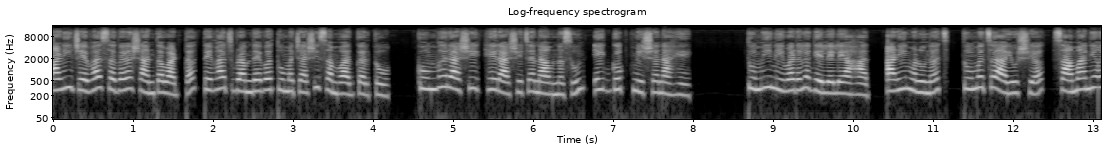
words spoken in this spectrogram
आणि जेव्हा सगळं शांत वाटतं तेव्हाच ब्रह्मदेव तुमच्याशी संवाद करतो. कुंभ राशी हे राशीचं नाव नसून एक गुप्त मिशन आहे. तुम्ही निवडलं गेलेले आहात आणि म्हणूनच तुमचं आयुष्य सामान्य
